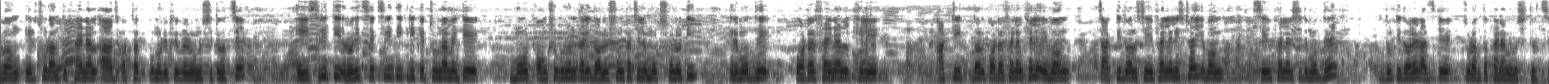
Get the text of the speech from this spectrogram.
এবং এর চূড়ান্ত ফাইনাল আজ অর্থাৎ পনেরোই ফেব্রুয়ারি অনুষ্ঠিত হচ্ছে। এই স্মৃতি রোহিত শেখ স্মৃতি ক্রিকেট টুর্নামেন্টে মোট অংশগ্রহণকারী দলের সংখ্যা ছিল মোট ষোলোটি। এর মধ্যে কোয়ার্টার ফাইনাল খেলে আটটি দল কোয়ার্টার ফাইনাল খেলে এবং চারটি দল সেমিফাইনালিস্ট হয় এবং সেমিফাইনালিস্টের মধ্যে দুটি দলের আজকে চূড়ান্ত ফাইনাল অনুষ্ঠিত হচ্ছে।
